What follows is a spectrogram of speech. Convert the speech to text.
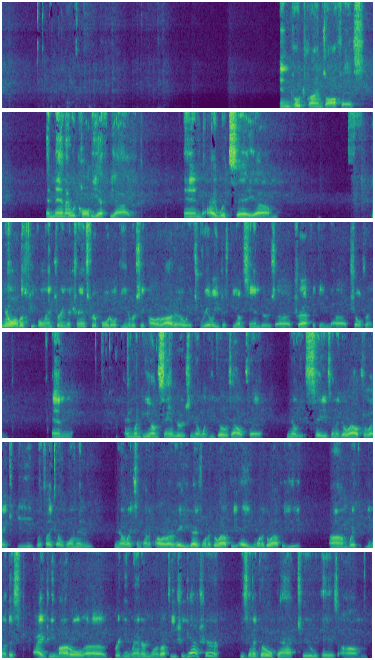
In Coach Prime's office, and then I would call the FBI and I would say, um, you know, all those people entering the transfer portal at the University of Colorado, it's really just Deion Sanders uh, trafficking uh, children. And and when Deion Sanders, you know, when he goes out to, you know, say he's going to go out to like eat with like a woman, you know, like some kind of Colorado, hey, you guys want to go out to, hey, you want to go out to eat um, with, you know, this IG model, uh, Brittany Renner, you want to go out to eat? Yeah, sure. He's going to go back to his, um,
